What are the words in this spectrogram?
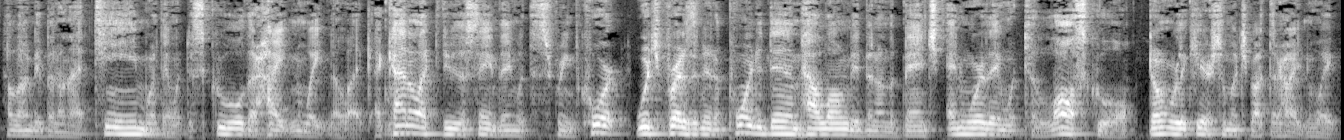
how long they've been on that team, where they went to school, their height and weight and the like. I kind of like to do the same thing with the Supreme Court, which president appointed them, how long they've been on the bench, and where they went to law school. Don't really care so much about their height and weight.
